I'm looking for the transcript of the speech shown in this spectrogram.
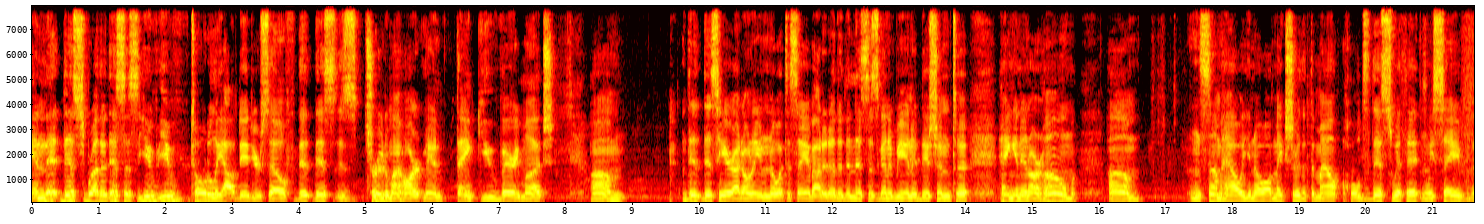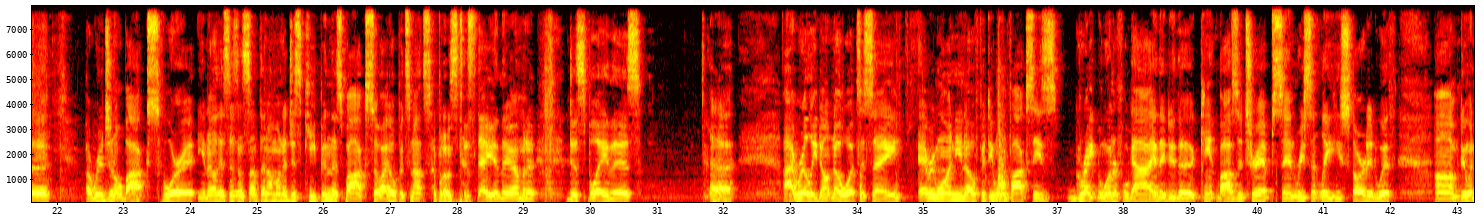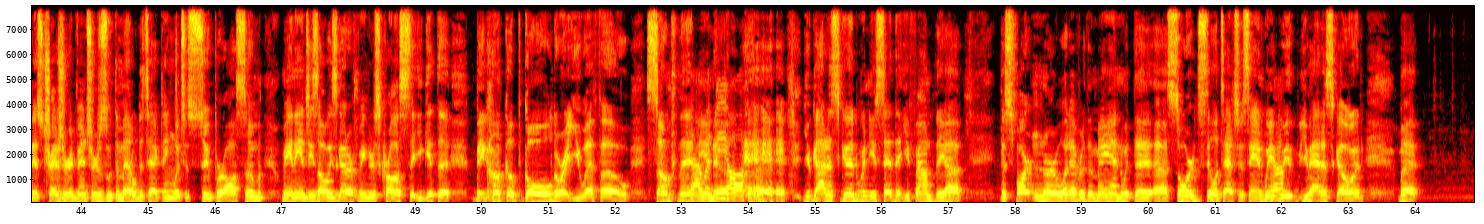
And th- this, brother, this is you've you've totally outdid yourself. Th- this is true to my heart, man. Thank you very much. Um, th- this here, I don't even know what to say about it other than this is going to be an addition to hanging in our home. Um, and somehow, you know, I'll make sure that the mount holds this with it and we save the original box for it. You know, this isn't something I'm going to just keep in this box, so I hope it's not supposed to stay in there. I'm going to display this. Uh, I really don't know what to say. Everyone, you know, 51 Foxy's great, wonderful guy. They do the Camp Baza trips, and recently he started with um, doing his treasure adventures with the metal detecting, which is super awesome. Me and Angie's always got our fingers crossed that you get the big hunk of gold or a UFO, something. That you would know. be awesome. you got us good when you said that you found the. Uh, the Spartan or whatever, the man with the uh, sword still attached to his hand. We, Yeah. we you had us going, but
